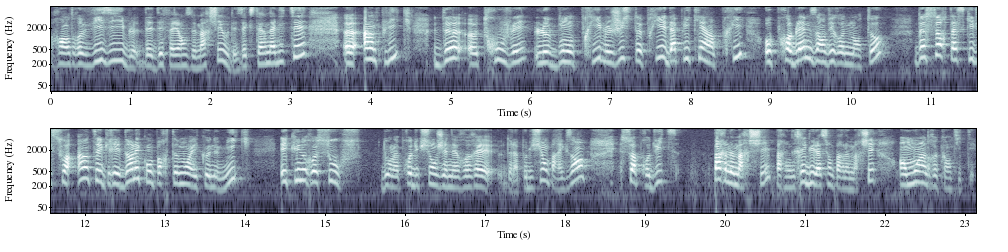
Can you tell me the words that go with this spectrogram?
rendre visibles des défaillances de marché ou des externalités euh, implique de euh, trouver le bon prix, le juste prix et d'appliquer un prix aux problèmes environnementaux, de sorte à ce qu'ils soient intégrés dans les comportements économiques et qu'une ressource dont la production générerait de la pollution, par exemple, soit produite par le marché, par une régulation par le marché, en moindre quantité.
